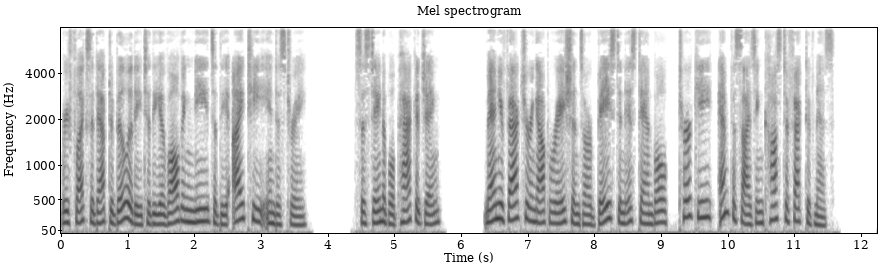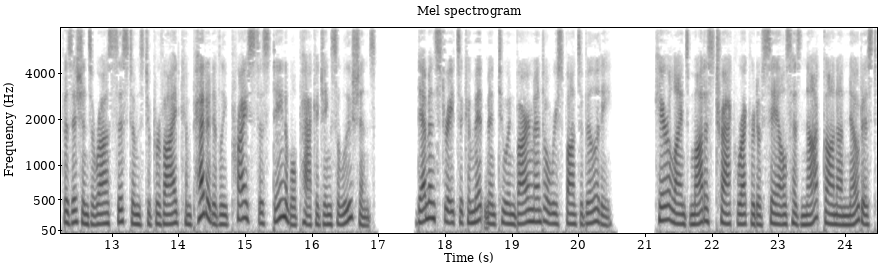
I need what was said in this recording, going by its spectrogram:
reflects adaptability to the evolving needs of the IT industry. Sustainable packaging. Manufacturing operations are based in Istanbul, Turkey, emphasizing cost effectiveness. Positions Araz Systems to provide competitively priced sustainable packaging solutions. Demonstrates a commitment to environmental responsibility. Caroline's modest track record of sales has not gone unnoticed,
